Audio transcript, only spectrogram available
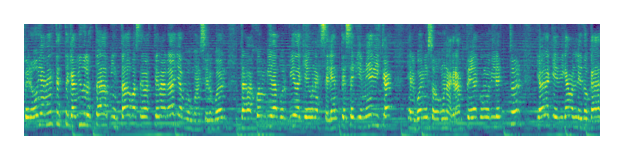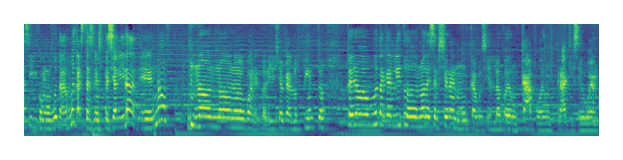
Pero obviamente este capítulo está pintado para Sebastián Araya, pues bueno, si el weón trabajó en Vida por Vida, que es una excelente serie médica, el weón hizo una gran pega como director, y ahora que digamos le toca así como puta, puta, esta es mi especialidad, eh, no, no, no, no ponen, lo dirigió Carlos Pinto, pero puta Carlito no decepciona nunca, pues si el loco es un capo, es un crack ese weón.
